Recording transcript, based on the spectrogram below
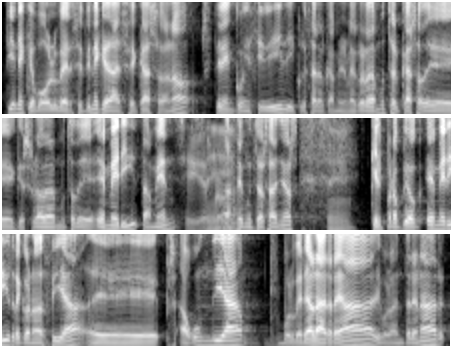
tiene que volver, se tiene que dar ese caso, ¿no? Se tienen que coincidir y cruzar el camino. Me acuerda mucho el caso de, que suele hablar mucho de Emery también, hace muchos años, que el propio Emery reconocía, eh, pues algún día pues, volveré a la Real y volveré a entrenar,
